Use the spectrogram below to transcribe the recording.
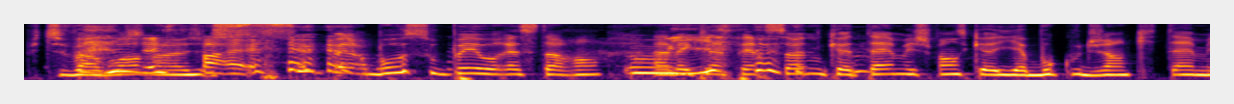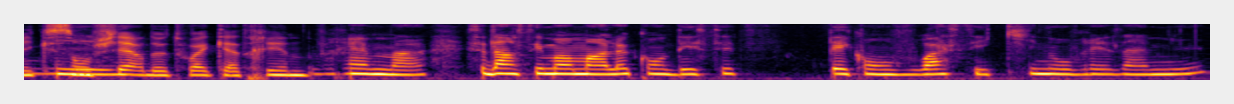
puis tu vas avoir un super beau souper au restaurant avec la personne que t'aimes. Et je pense qu'il y a beaucoup de gens qui t'aiment et qui sont fiers de toi, Catherine. Vraiment. C'est dans ces moments-là qu'on décide et qu'on voit c'est qui nos vrais amis,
